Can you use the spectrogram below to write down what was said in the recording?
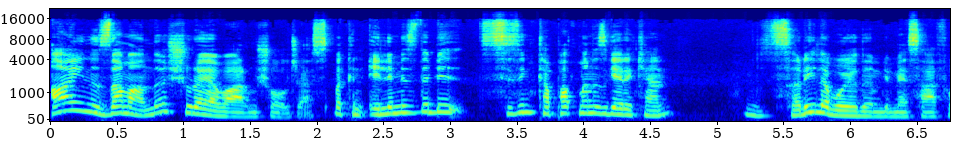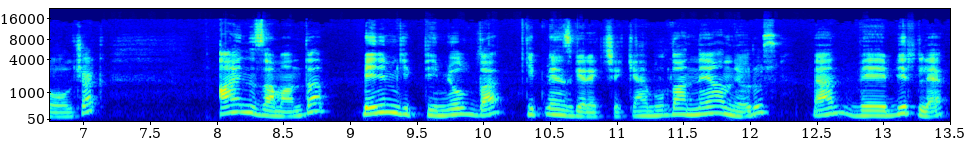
Aynı zamanda şuraya varmış olacağız. Bakın elimizde bir sizin kapatmanız gereken sarıyla boyadığım bir mesafe olacak. Aynı zamanda benim gittiğim yolu da gitmeniz gerekecek. Yani buradan ne anlıyoruz? Ben V1 ile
